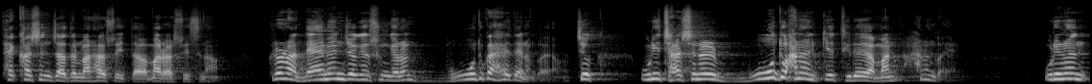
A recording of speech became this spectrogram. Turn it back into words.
택하신 자들만 할 수 있다 말할 수 있으나 그러나 내면적인 순교는 모두가 해야 되는 거예요. 즉 우리 자신을 모두 하나님께 드려야만 하는 거예요. 우리는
